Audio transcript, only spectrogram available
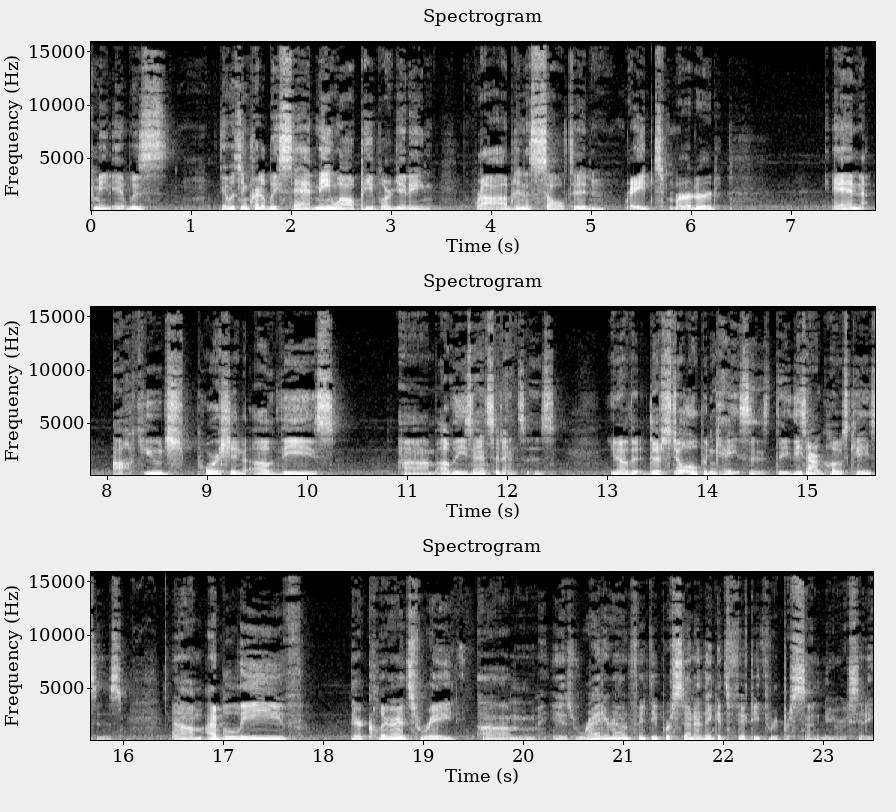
I mean, it was it was incredibly sad. Meanwhile, people are getting robbed and assaulted, raped, murdered, and a huge portion of these um, of these incidences, you know, they're, they're, still open cases. These aren't closed cases. Um, I believe their clearance rate um, is right around 50%. I think it's 53% New York City.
